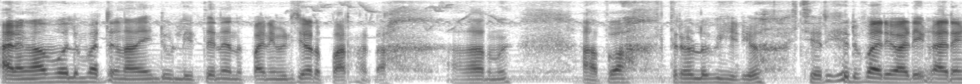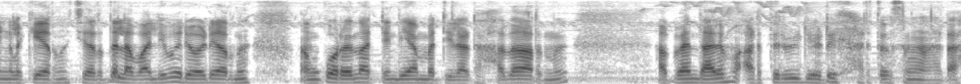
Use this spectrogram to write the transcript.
അരങ്ങാൻ പോലും പറ്റണം അതിന്റെ ഉള്ളിൽ തന്നെ പനി പിടിച്ച് കിടപ്പായിരുന്നു കേട്ടോ. അതായിരുന്നു. അപ്പോൾ അത്രേ ഉള്ളൂ വീഡിയോ ചെറിയൊരു പരിപാടിയും കാര്യങ്ങളൊക്കെ ആയിരുന്നു. ചെറുതല്ല വലിയ പരിപാടിയായിരുന്നു. നമുക്ക് കുറേ ഒന്നും അറ്റൻഡ് ചെയ്യാൻ പറ്റില്ല കേട്ടോ. അതായിരുന്നു. അപ്പോൾ എന്തായാലും അടുത്തൊരു വീഡിയോ ആയിട്ട് അടുത്ത ദിവസം കാണാം കേട്ടോ.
